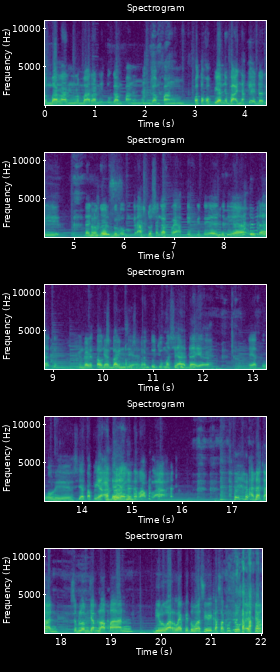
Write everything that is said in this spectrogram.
lembaran-lembaran itu gampang gampang fotokopiannya banyak ya dari dan juga dulu mungkin asdosnya nggak kreatif gitu ya. Jadi ya udah itu yang dari tahun 96 sih ya. 97 masih ada ya ya tulis. Ya tapi ya ada yang nyerap lah. Ada kan sebelum jam 8 di luar lab itu masih kasakusuk kayaknya.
